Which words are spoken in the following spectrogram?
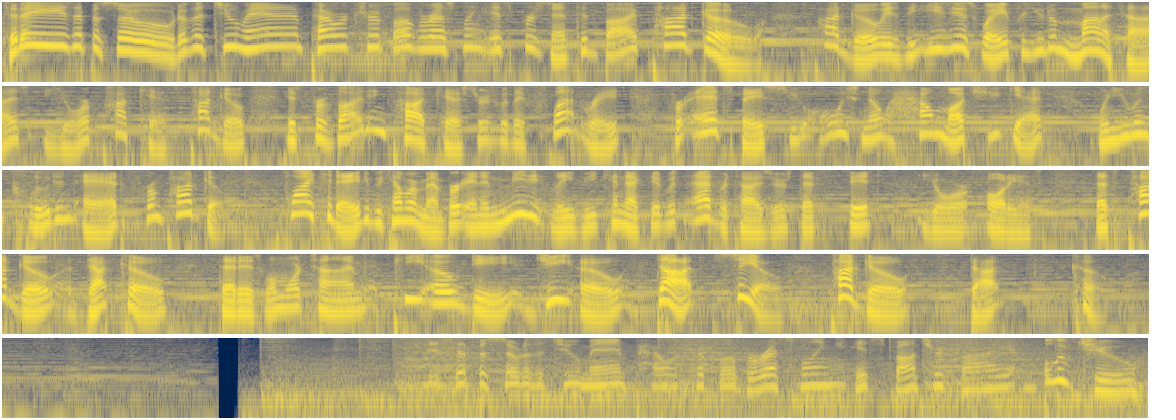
Today's episode of the two man power trip of wrestling is presented by Podgo. Podgo is the easiest way for you to monetize your podcast. Podgo is providing podcasters with a flat rate for ad space so you always know how much you get when you include an ad from Podgo. Apply today to become a member and immediately be connected with advertisers that fit your audience. That's podgo.co. That is one more time, P O D G O dot C O. Podgo dot co. This episode of the Two Man Power Trip of Wrestling is sponsored by Blue Chew.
